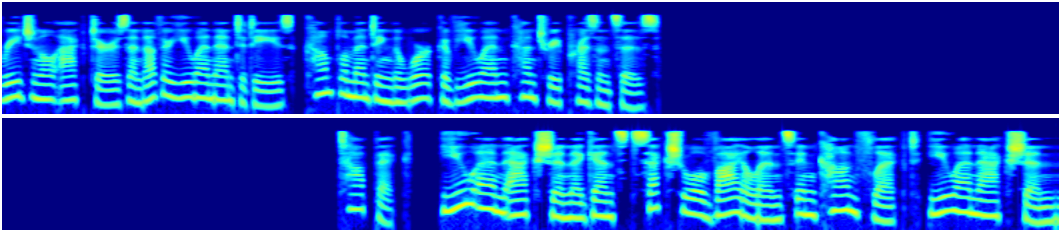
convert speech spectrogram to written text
regional actors and other UN entities, complementing the work of UN country presences. UN action against sexual violence in conflict UN action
